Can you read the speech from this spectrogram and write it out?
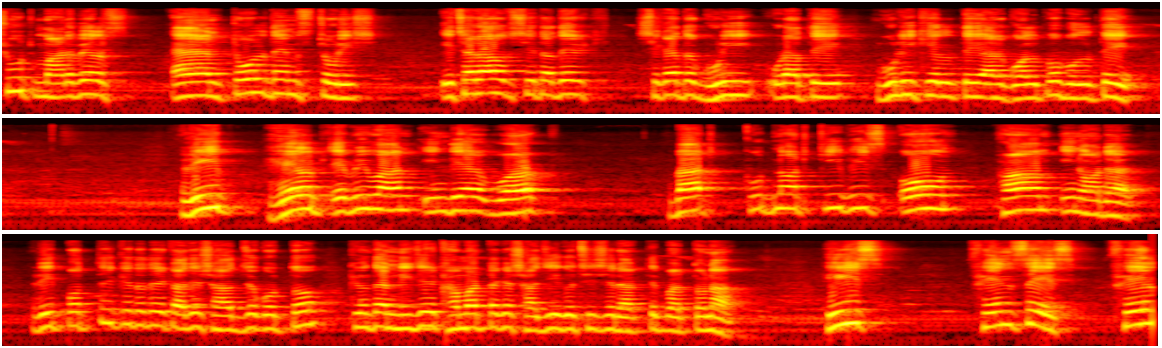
shoot marbles and told them stories এছাড়াও সে তাদের শেখাতো ঘুড়ি উড়াতে, গুলি খেলতে আর গল্প বলতে। Rip help everyone in their work, but could not keep his own farm in order. Rip প্রত্যেককে তাদের কাজে সাহায্য করত, কিন্তু তার নিজের খামারটাকে সাজিয়ে গুছিয়ে সে রাখতে পারতো না। His fences fell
